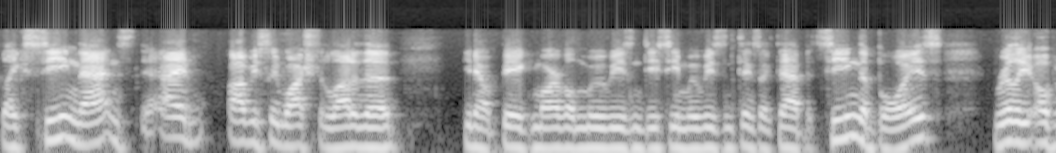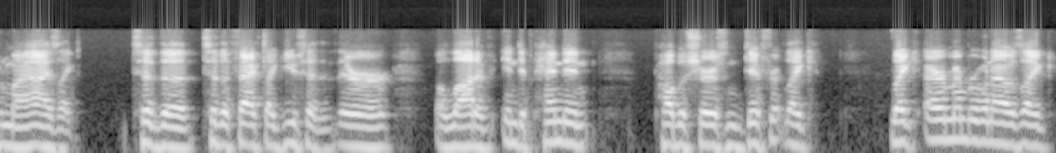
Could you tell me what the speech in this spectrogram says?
like seeing that, and I had obviously watched a lot of the, you know, big Marvel movies and DC movies and things like that, but seeing the Boys really opened my eyes, like to the to the fact, like you said, that there are a lot of independent publishers and different like like I remember when I was like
